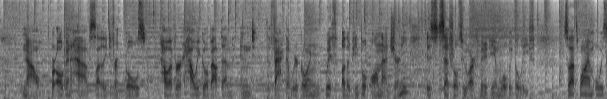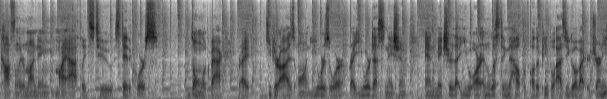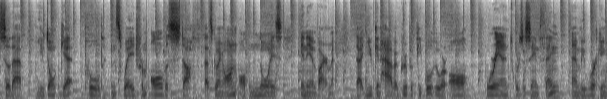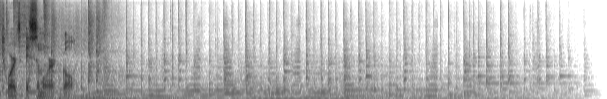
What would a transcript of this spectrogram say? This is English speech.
Now, we're all going to have slightly different goals. However, how we go about them and the fact that we're going with other people on that journey is central to our community and what we believe. So that's why I'm always constantly reminding my athletes to stay the course, don't look back, right? Keep your eyes on your Zoar, right? Your destination, and make sure that you are enlisting the help of other people as you go about your journey so that you don't get pulled and swayed from all the stuff that's going on, all the noise in the environment. That you can have a group of people who are all oriented towards the same thing and be working towards a similar goal.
